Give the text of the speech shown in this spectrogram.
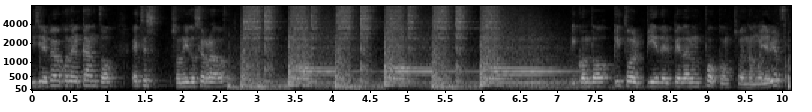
Y si le pego con el canto, este es sonido cerrado. Cuando quito el pie del pedal un poco, suena muy abierto.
